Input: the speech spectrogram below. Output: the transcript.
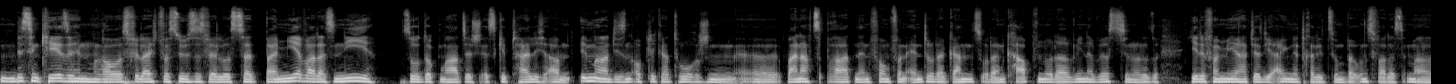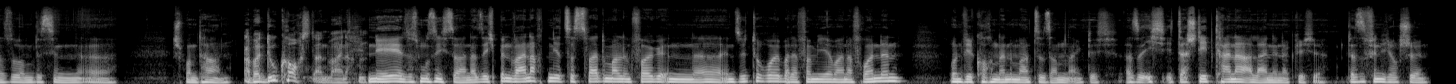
Ein bisschen Käse hinten raus, vielleicht was Süßes, wer Lust hat. Bei mir war das nie so dogmatisch. Es gibt Heiligabend immer diesen obligatorischen äh, Weihnachtsbraten in Form von Ente oder Gans oder ein Karpfen oder Wiener Würstchen oder so. Jede Familie hat ja die eigene Tradition. Bei uns war das immer so ein bisschen äh, spontan. Aber du kochst an Weihnachten. Nee, das muss nicht sein. Also ich bin Weihnachten jetzt das zweite Mal in Folge in, äh, in Südtirol bei der Familie meiner Freundin und wir kochen dann immer zusammen eigentlich. Also ich, da steht keiner allein in der Küche. Das finde ich auch schön.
